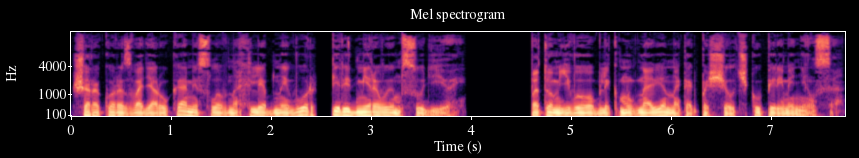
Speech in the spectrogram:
широко разводя руками, словно хлебный вор перед мировым судьей. Потом его облик мгновенно, как по щелчку, переменился.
